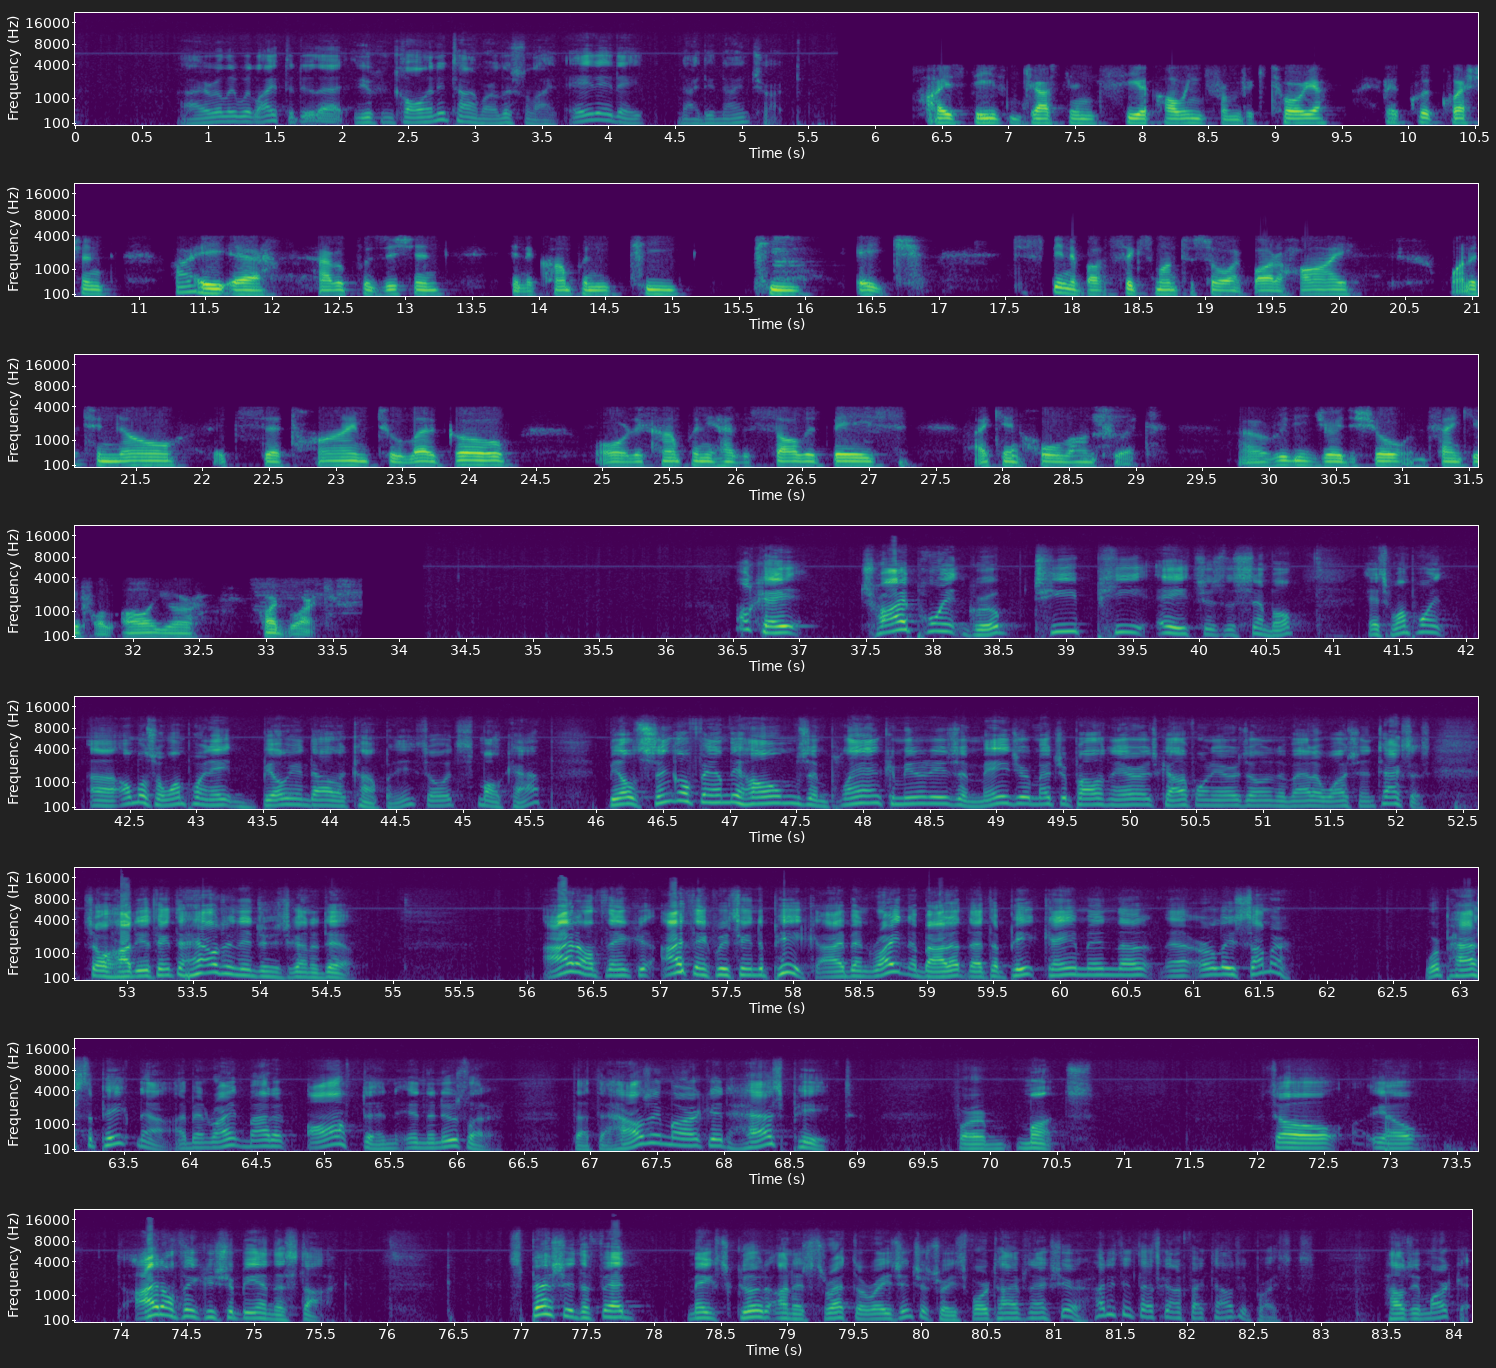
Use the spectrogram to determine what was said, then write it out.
I really would like to do that. You can call anytime our listener line 888 chart. Hi, Steve. Justin Sia calling from Victoria I have a quick question. I uh, have a position in the company TPH. Just been about six months or so. I bought a high. Wanted to know it's uh, time to let go, or the company has a solid base. I can hold on to it. I really enjoyed the show and thank you for all your hard work. Okay, Tri Pointe Group TPH is the symbol. It's one point, uh, almost a 1.8 billion dollar company, so it's small cap. Builds single-family homes and planned communities in major metropolitan areas: California, Arizona, Nevada, Washington, Texas. So, how do you think the housing industry is going to do? I don't think. I think we've seen the peak. I've been writing about it that the peak came in the uh, early summer. We're past the peak now. I've been writing about it often in the newsletter that the housing market has peaked for months. So, you know, I don't think you should be in this stock. Especially the Fed makes good on its threat to raise interest rates four times next year. How do you think that's going to affect housing prices? Housing market.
